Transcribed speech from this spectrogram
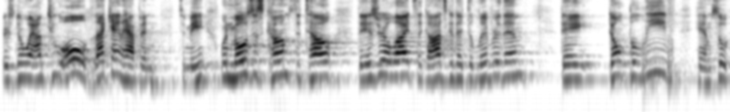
there's no way, I'm too old. That can't happen to me. When Moses comes to tell the Israelites that God's going to deliver them, they don't believe him. So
